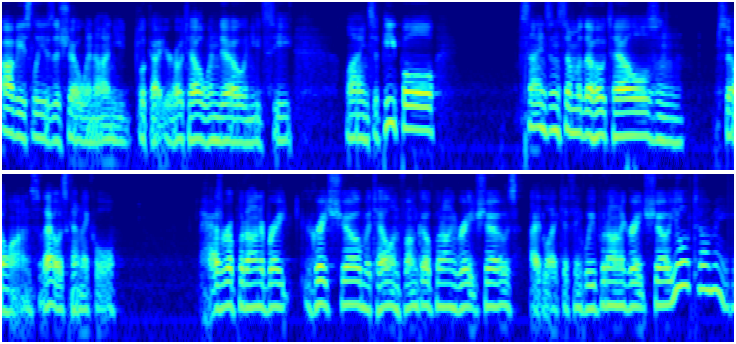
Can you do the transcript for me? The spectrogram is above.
obviously, as the show went on, you'd look out your hotel window and you'd see lines of people, signs in some of the hotels, and so on. So that was kind of cool. Hasbro put on a great, great show. Mattel and Funko put on great shows. I'd like to think we put on a great show. You'll tell me.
